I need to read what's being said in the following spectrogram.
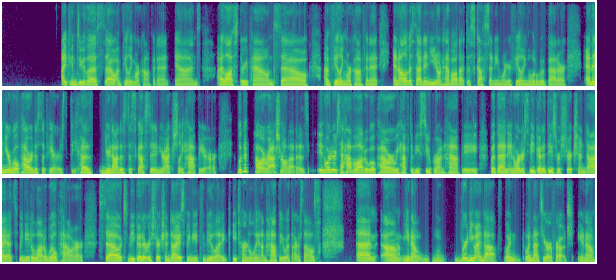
I can do this. So I'm feeling more confident. And I lost three pounds. So I'm feeling more confident. And all of a sudden, you don't have all that disgust anymore. You're feeling a little bit better. And then your willpower disappears because you're not as disgusted and you're actually happier. Look at how irrational that is. In order to have a lot of willpower, we have to be super unhappy. But then, in order to be good at these restriction diets, we need a lot of willpower. So, to be good at restriction diets, we need to be like eternally unhappy with ourselves and um you know where do you end up when when that's your approach you know?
